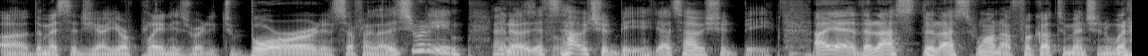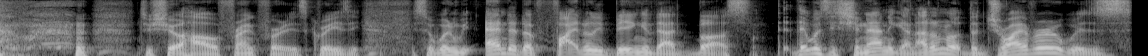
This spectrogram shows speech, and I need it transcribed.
uh, the message yeah your plane is ready to board and stuff like that. It's really you know it's how it should be. That's how it should be. Oh yeah, the last the last one I forgot to mention when to show how Frankfurt is crazy. So when we ended up finally being in that bus, there was this shenanigan. I don't know. The driver was,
